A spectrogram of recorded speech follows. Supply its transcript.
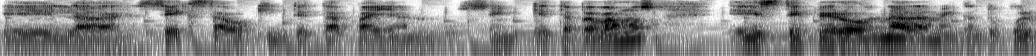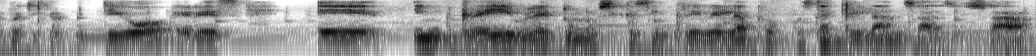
eh, la sexta o quinta etapa, ya no sé en qué etapa vamos, este, pero nada, me encantó poder platicar contigo, eres eh, increíble, tu música es increíble, la propuesta que lanzas, o sea,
